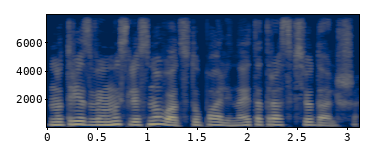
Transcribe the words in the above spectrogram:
Но трезвые мысли снова отступали, на этот раз все дальше.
